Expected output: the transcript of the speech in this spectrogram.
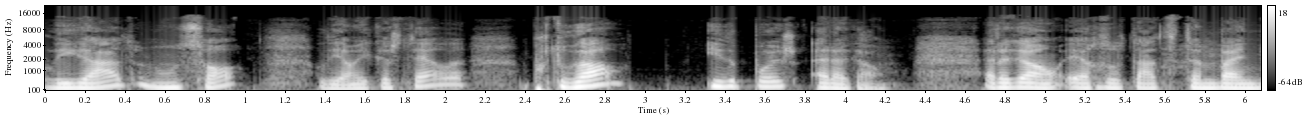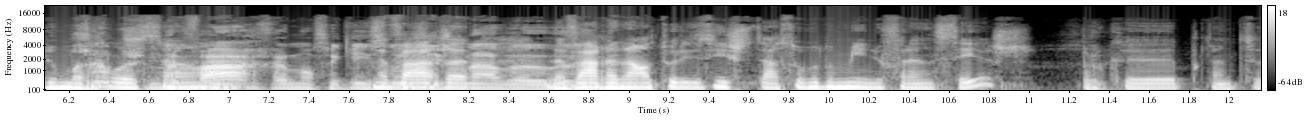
ligado num só, Leão e Castela, Portugal, e depois Aragão. Aragão é resultado também de uma Os outros, relação... Navarra, não sei o que, isso não Navarra, existe nada. de- Navarra na altura existe, está sob o domínio francês, porque, portanto,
